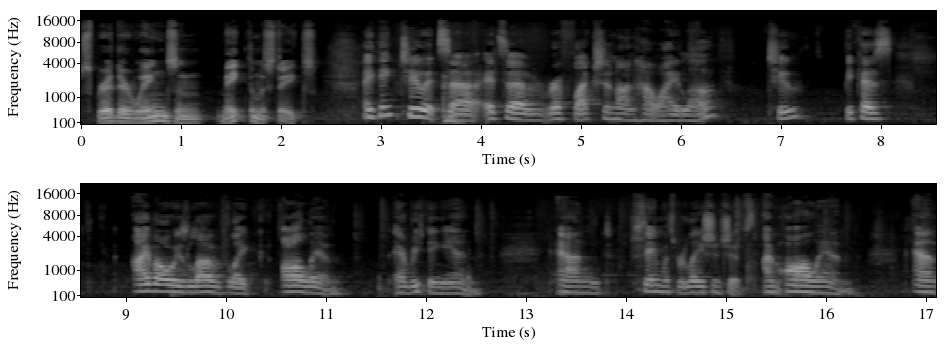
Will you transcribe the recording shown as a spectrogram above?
spread their wings and make the mistakes. I think too it's a it's a reflection on how I love too because I've always loved like all in, everything in. And same with relationships. I'm all in. And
